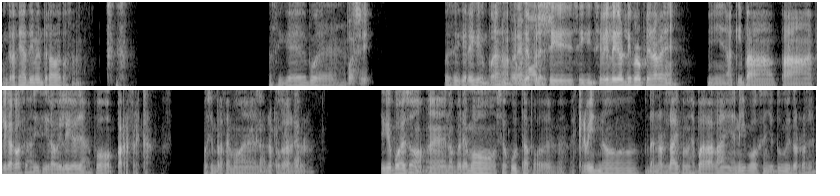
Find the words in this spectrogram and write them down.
gracias a ti me he enterado de cosas. Así que, pues. Pues sí. Pues si queréis. Bueno, como siempre, si, si, si, habéis leído el libro por primera vez, y aquí para pa explicar cosas, y si lo habéis leído ya, pues para refrescar. Como siempre hacemos en los pocos libros. Así que pues eso, eh, nos veremos si os gusta, pues escribirnos, darnos like donde se pueda dar like, en iVoox, en YouTube y todo el rollo.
